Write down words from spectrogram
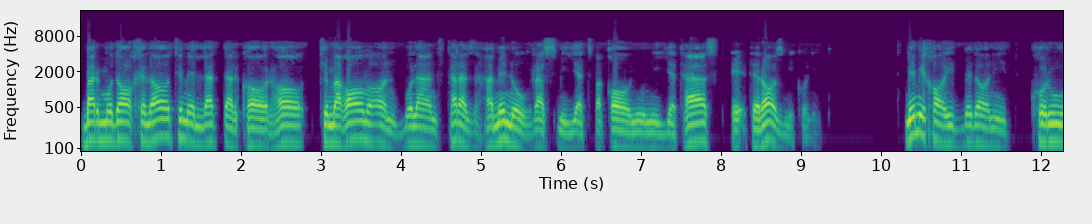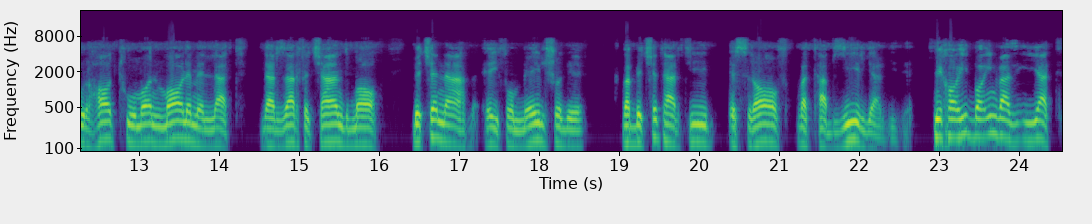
بر مداخلات ملت در کارها که مقام آن بلندتر از همه نوع رسمیت و قانونیت است اعتراض می کنید نمی خواهید بدانید کرورها تومان مال ملت در ظرف چند ماه به چه نحو حیف و میل شده و به چه ترتیب اصراف و تبذیر گردیده. می‌خواهید با این وضعیت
